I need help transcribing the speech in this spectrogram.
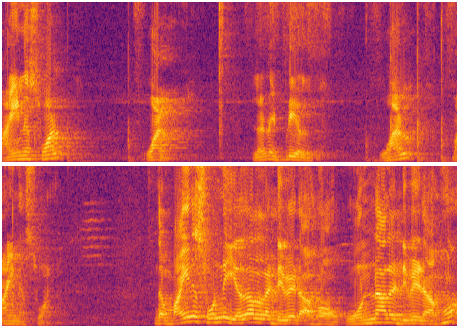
minus one one இல்லைன்னா இப்படி எழுது ஒன் மைனஸ் ஒன் இந்த மைனஸ் ஒன்று எதால் டிவைட் ஆகும்? ஒன்னால் டிவைட் ஆகும்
